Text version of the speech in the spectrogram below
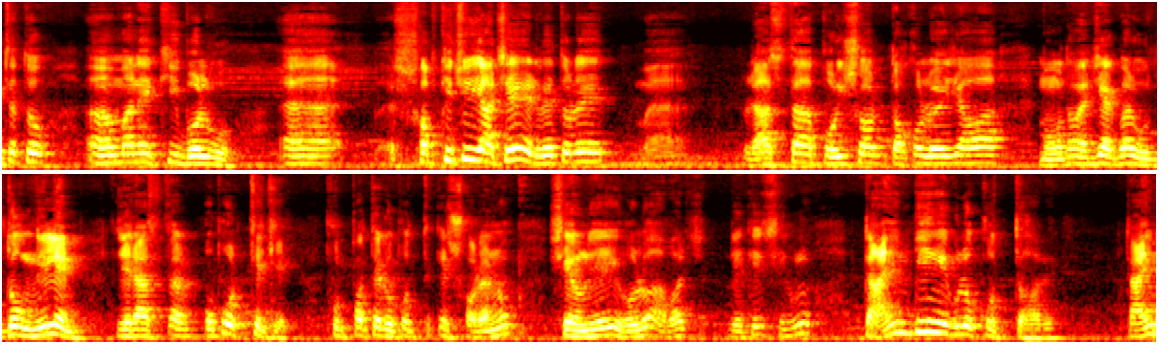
এটা তো মানে কি বলব? সব কিছুই আছে। এর ভেতরে রাস্তা পরিসর দখল হয়ে যাওয়া। মমতা ব্যানার্জি একবার উদ্যোগ নিলেন যে রাস্তার ওপর থেকে ফুটপাতের ওপর থেকে সরানো। সে অনুযায়ী হলো আবার দেখে সেগুলো টাইম বিং এগুলো করতে হবে। টাইম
